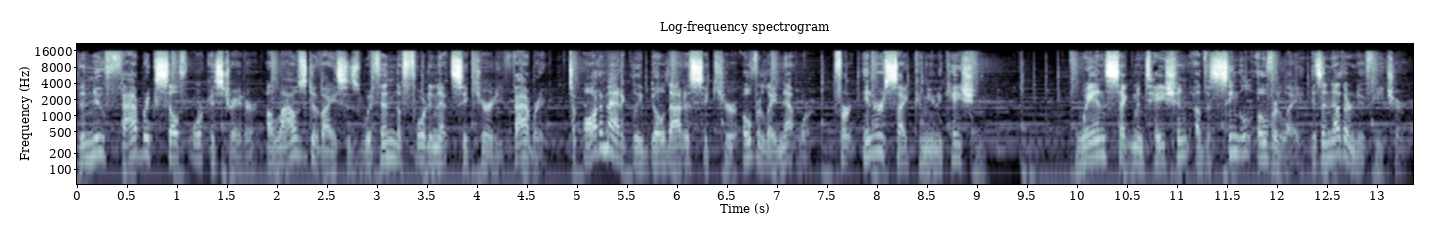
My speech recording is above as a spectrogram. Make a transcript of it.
the new Fabric Self-Orchestrator allows devices within the Fortinet Security Fabric to automatically build out a secure overlay network for inter-site communication. WAN segmentation of a single overlay is another new feature.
